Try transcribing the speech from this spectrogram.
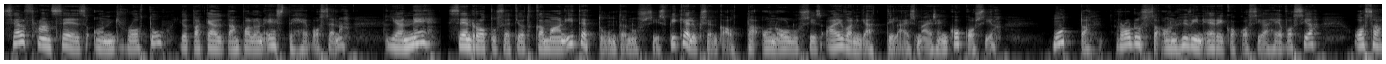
Self on rotu, jota käytetään paljon estehevosena. Ja ne sen rotuset, jotka mä oon itse tuntenut siis vikelyksen kautta, on ollut siis aivan jättiläismäisen kokosia. Mutta rodussa on hyvin erikokoisia hevosia, osa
